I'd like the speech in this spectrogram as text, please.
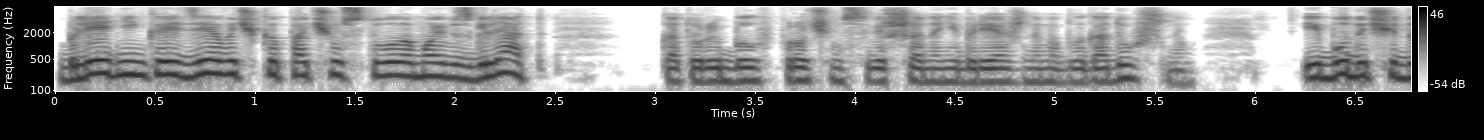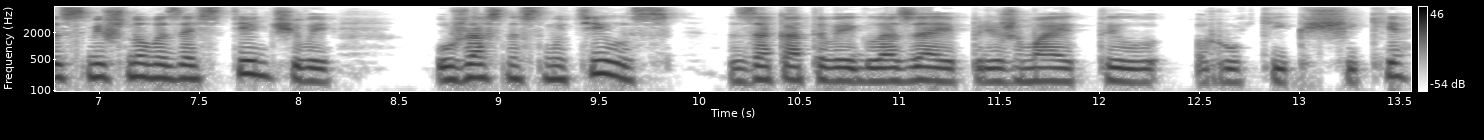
Бледненькая девочка почувствовала мой взгляд, который был, впрочем, совершенно небрежным и благодушным, и, будучи до смешного застенчивой, ужасно смутилась, закатывая глаза и прижимая тыл руки к щеке,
